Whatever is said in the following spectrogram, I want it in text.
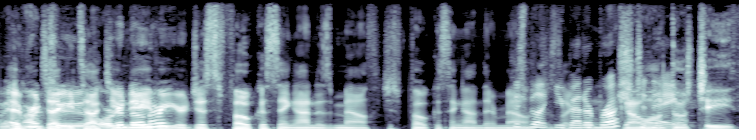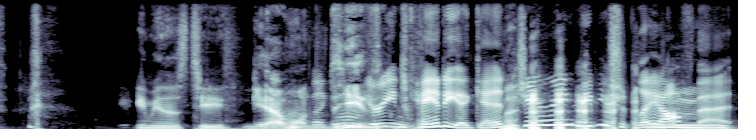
mean, Every time you an talk to your neighbor, donor? you're just focusing on his mouth, just focusing on their mouth. be like, Just "You better brush "I want those teeth. Give me those teeth. yeah, I want Like, the "Oh, teeth. you're eating candy again, Jerry? Maybe you should lay off that.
